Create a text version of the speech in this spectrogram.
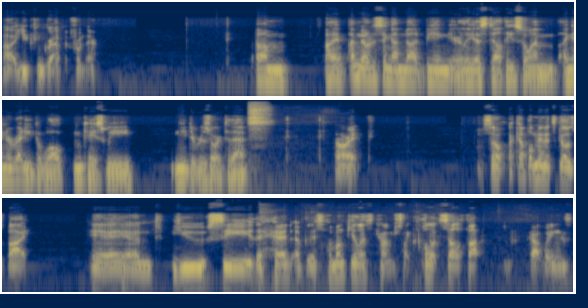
Uh, you can grab it from there. Um, I, I'm noticing I'm not being nearly as stealthy, so I'm I'm gonna ready to walt in case we need to resort to that. All right. So a couple minutes goes by. and you see the head of this homunculus kind of just like pull itself up. It's got wings,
